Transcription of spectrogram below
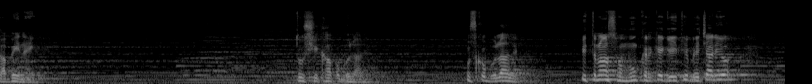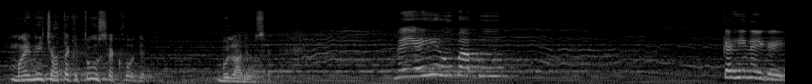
कभी नहीं। तू शिखा को बुला ले। उसको बुला ले। इतना सा मुँह करके गई थी बेचारी और मैं नहीं चाहता कि तू उसे खो दे। बुला ले उसे। मैं यही हूँ बापू। कहीं नहीं गई।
